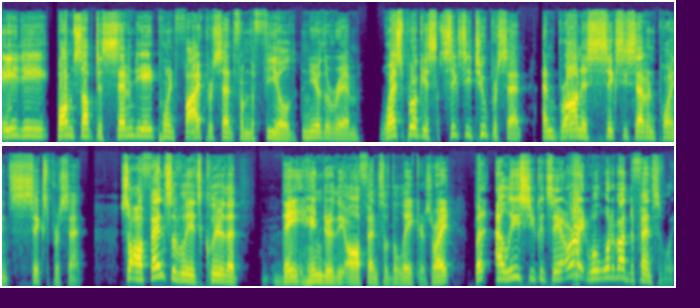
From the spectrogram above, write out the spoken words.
AD bumps up to 78.5% from the field near the rim. Westbrook is 62%, and Bron is 67.6%. So offensively, it's clear that they hinder the offense of the Lakers, right? But at least you could say, all right, well, what about defensively?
